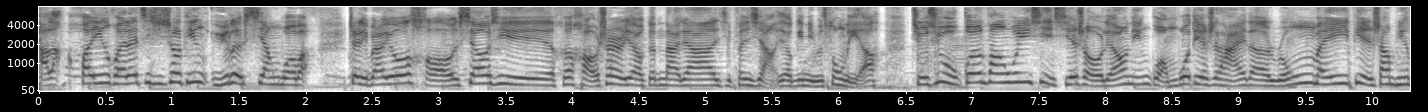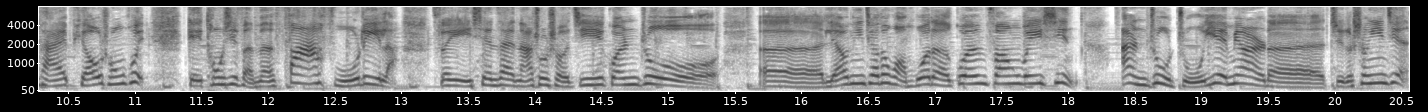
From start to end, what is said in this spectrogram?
好了，欢迎回来，继续收听娱乐香饽饽。这里边有好消息和好事要跟大家一起分享，要给你们送礼啊！九七五官方微信携手辽宁广播电视台的融媒电商平台瓢虫会，给通信粉们发福利了。所以现在拿出手机关注呃辽宁交通广播的官方微信，按住主页面的这个声音键，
